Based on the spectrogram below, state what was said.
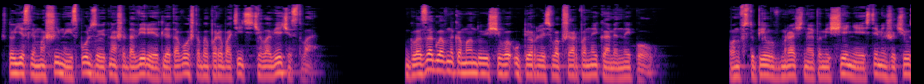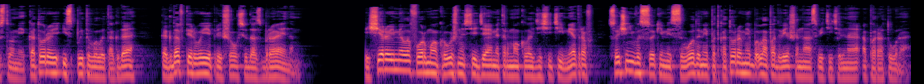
Что если машины используют наше доверие для того, чтобы поработить человечество? Глаза главнокомандующего уперлись в обшарпанный каменный пол. Он вступил в мрачное помещение с теми же чувствами, которые испытывал и тогда, когда впервые пришел сюда с Брайаном. Пещера имела форму окружности диаметром около 10 метров с очень высокими сводами, под которыми была подвешена осветительная аппаратура.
